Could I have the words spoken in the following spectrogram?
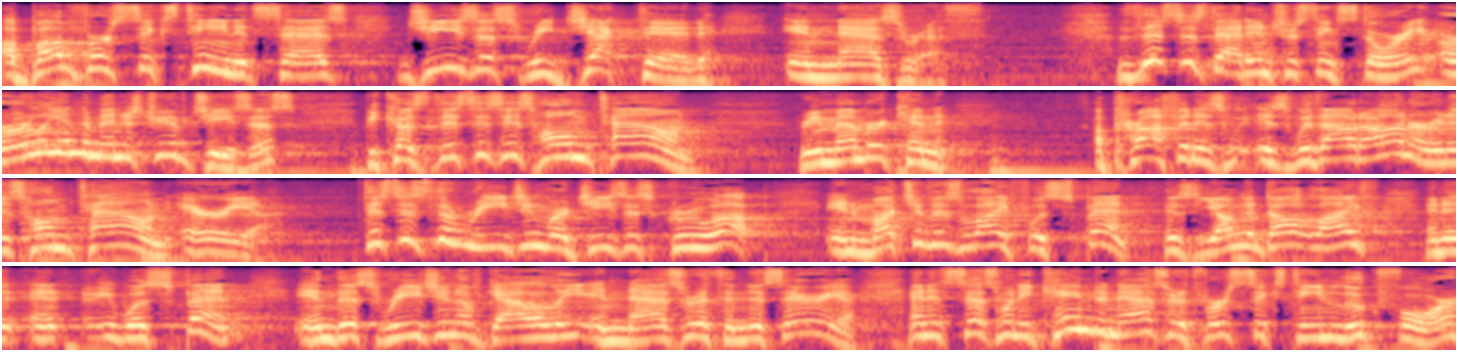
above verse 16, it says, Jesus rejected in Nazareth. This is that interesting story early in the ministry of Jesus because this is his hometown. Remember, can a prophet is, is without honor in his hometown area. This is the region where Jesus grew up. And much of his life was spent, his young adult life, and it, and it, was spent in this region of Galilee, in Nazareth, in this area. And it says, when he came to Nazareth, verse 16, Luke 4,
